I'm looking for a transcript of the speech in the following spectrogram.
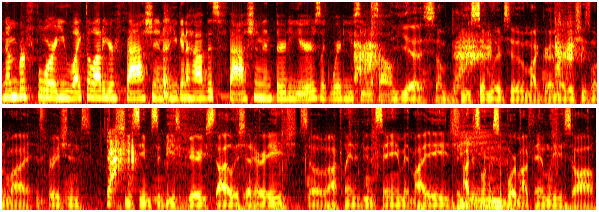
Number four, you liked a lot of your fashion. Are you gonna have this fashion in 30 years? Like, where do you see yourself? Yes, I'm be similar to my grandmother. She's one of my inspirations. She seems to be very stylish at her age, so I plan to do the same at my age. I just want to support my family, so I'll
